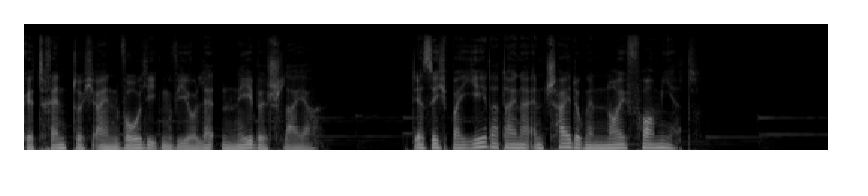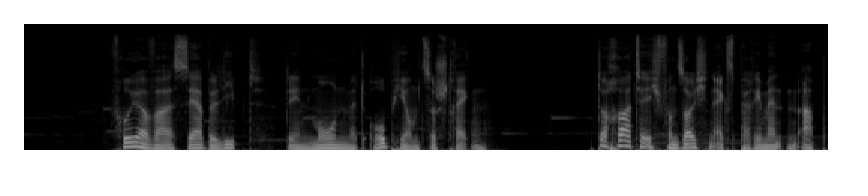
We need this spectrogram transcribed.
getrennt durch einen wohligen violetten Nebelschleier, der sich bei jeder deiner Entscheidungen neu formiert. Früher war es sehr beliebt, den Mohn mit Opium zu strecken. Doch rate ich von solchen Experimenten ab.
